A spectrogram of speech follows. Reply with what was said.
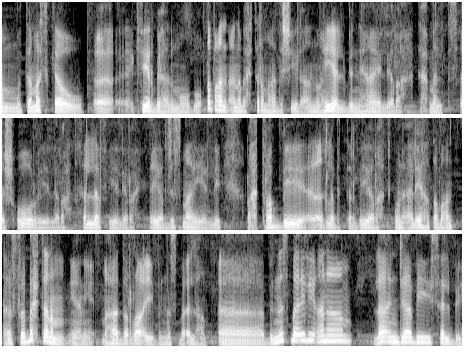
متمسكة وكثير آه، بهذا الموضوع. طبعا أنا بحترم هذا الشيء لأنه هي اللي بالنهاية اللي راح تحمل تسع شهور هي اللي راح تخلف هي اللي راح تغير جسمها هي اللي راح تربي أغلب التربية راح تكون عليها طبعا. آه، فبحترم يعني هذا الرأي بالنسبة لها بالنسبة إلي أنا لا إنجابي سلبي.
